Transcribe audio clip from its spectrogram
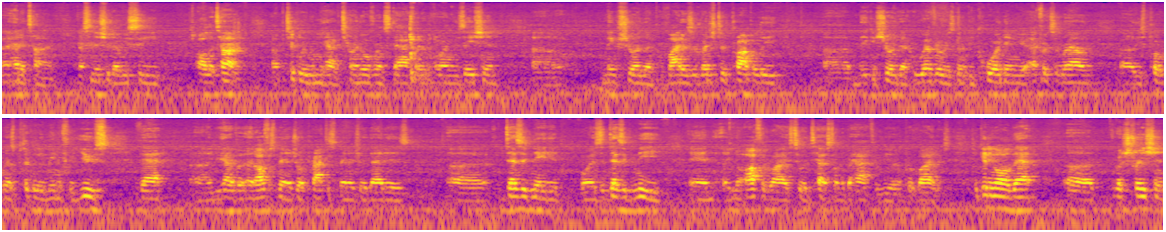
ahead of time. That's an issue that we see all the time, uh, particularly when you have turnover in staff at an organization. Make sure that providers are registered properly, making sure that whoever is going to be coordinating your efforts around uh, these programs, particularly meaningful use, that uh, you have a- an office manager or practice manager that is uh, designated or is a designee and uh, you know authorized to attest on the behalf of your providers. So getting all that uh, registration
